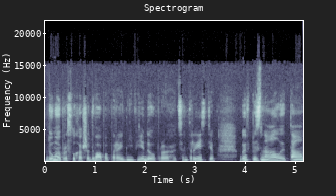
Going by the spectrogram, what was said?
Думаю, прослухавши два попередні відео про егоцентристів, ви впізнали там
